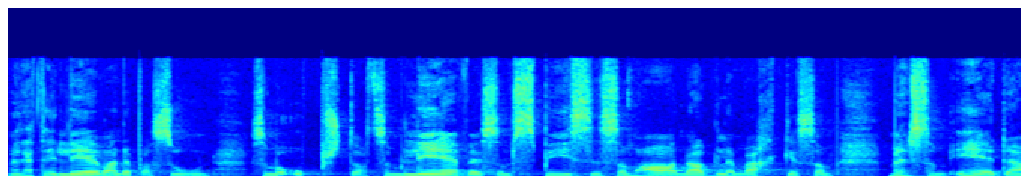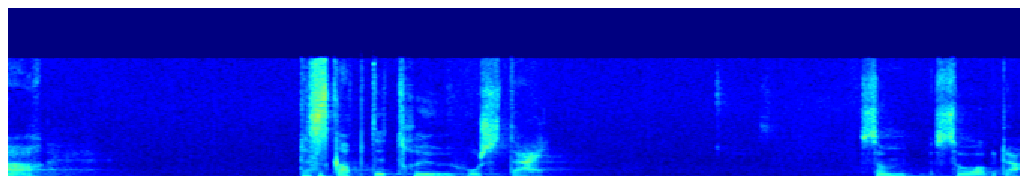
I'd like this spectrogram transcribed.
men etter en levende person som er oppstått, som lever, som spiser, som har naglemerker, som, men som er der. Det skapte tru hos deg som så det.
